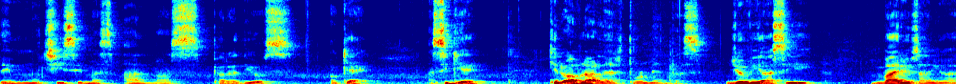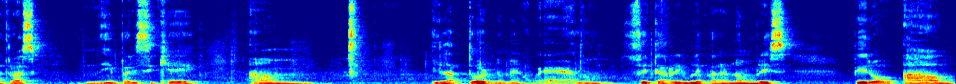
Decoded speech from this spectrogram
de muchísimas almas para Dios. Ok, así que quiero hablar de las tormentas. Yo vi así varios años atrás, y parece que um, el actor, no me acuerdo, soy terrible para nombres, pero um,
